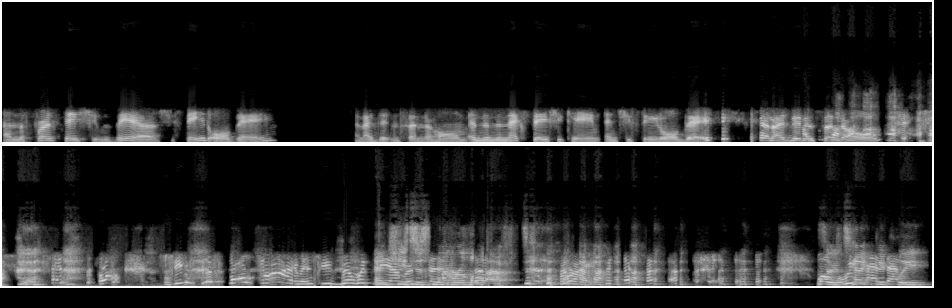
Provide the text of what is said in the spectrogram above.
And the first day she was there, she stayed all day and I didn't send her home. And then the next day she came and she stayed all day and I didn't send her home. so she's just full time and she's been with me and she just since. never left. Right. Well, so had that- technically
